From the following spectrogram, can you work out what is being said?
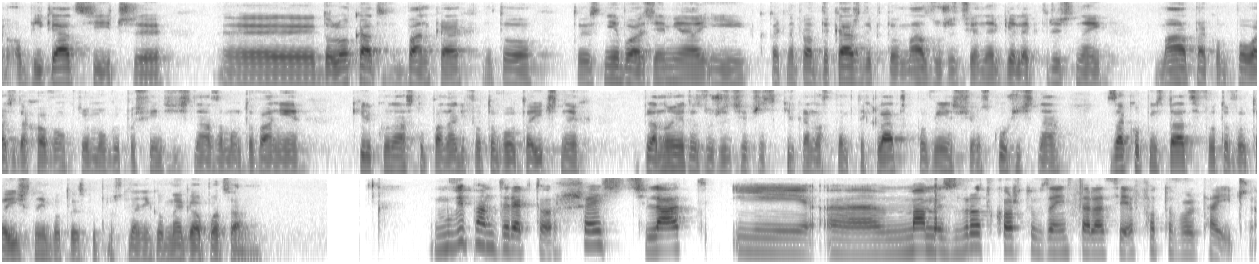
e, obligacji czy e, do lokat w bankach, no to, to jest niebo a ziemia i tak naprawdę każdy, kto ma zużycie energii elektrycznej, ma taką połać dachową, którą mógłby poświęcić na zamontowanie kilkunastu paneli fotowoltaicznych. Planuje to zużycie przez kilka następnych lat, powinien się skusić na zakup instalacji fotowoltaicznej, bo to jest po prostu dla niego mega opłacalne. Mówi pan dyrektor 6 lat i e, mamy zwrot kosztów za instalację fotowoltaiczną.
